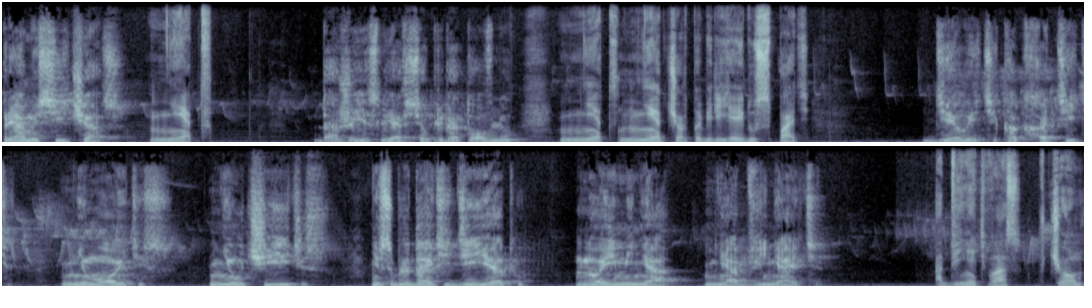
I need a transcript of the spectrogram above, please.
прямо сейчас?» «Нет». «Даже если я все приготовлю?» «Нет, нет, черт побери, я иду спать». «Делайте, как хотите. Не мойтесь, не учитесь, не соблюдайте диету, но и меня не обвиняйте». «Обвинять вас? В чем?»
